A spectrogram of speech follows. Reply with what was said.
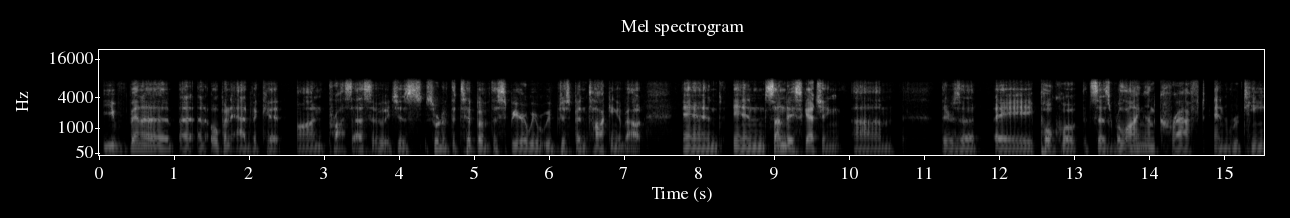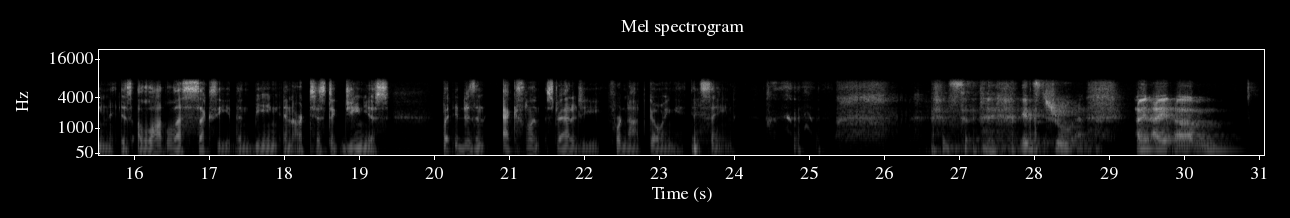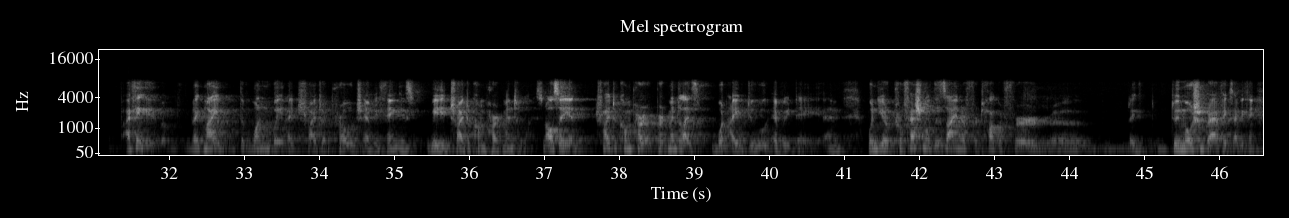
you've been a, a, an open advocate on process, which is sort of the tip of the spear we, we've just been talking about. And in Sunday sketching, um, there's a, a pull quote that says, relying on craft and routine is a lot less sexy than being an artistic genius, but it is an excellent strategy for not going insane. it's, it's true. I mean, I um, I think like my the one way I try to approach everything is really try to compartmentalize, and also yeah, try to compartmentalize what I do every day. And when you're a professional designer, photographer, uh, like doing motion graphics, everything,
